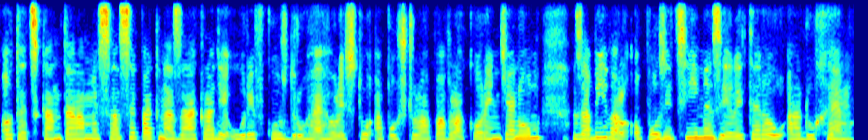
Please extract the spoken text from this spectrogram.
Otec Kantalamesa se pak na základě úryvku z druhého listu Apoštola Pavla Korintianům zabýval opozicí mezi literou a duchem.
